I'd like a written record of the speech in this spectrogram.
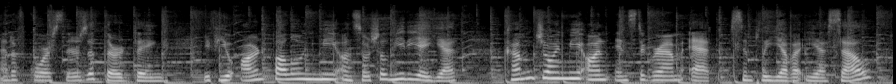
And of course, there's a third thing. If you aren't following me on social media yet, come join me on Instagram at SimplyIevaESL,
